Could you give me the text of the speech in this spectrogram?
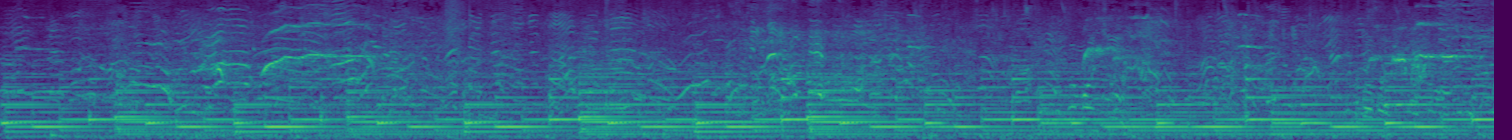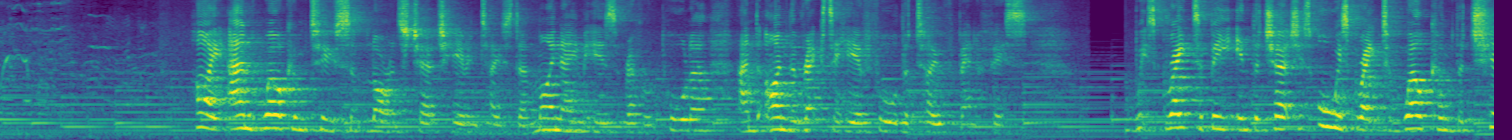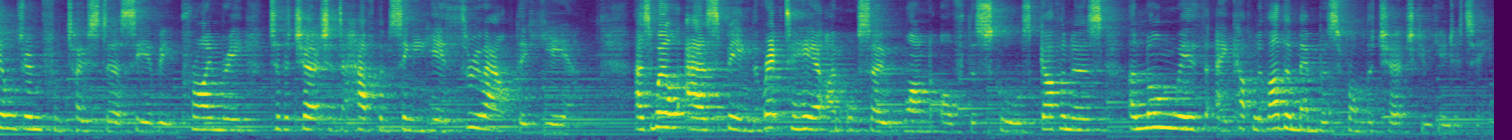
Hi and welcome to St Lawrence Church here in Towcester. My name is Reverend Paula and I'm the rector here for the Tove Benefice. It's great to be in the church. It's always great to welcome the children from Towcester C of E Primary to the church and to have them singing here throughout the year. As well as being the rector here, I'm also one of the school's governors, along with a couple of other members from the church community.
